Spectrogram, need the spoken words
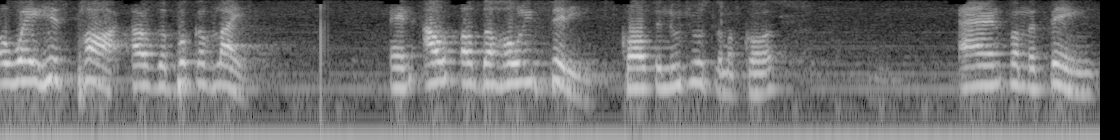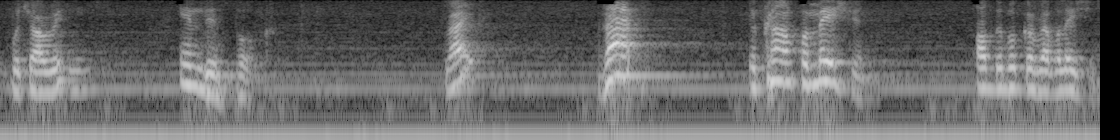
away his part out of the book of life and out of the holy city, called the New Jerusalem, of course, and from the things which are written in this book. Right? That's the confirmation of the book of Revelation.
